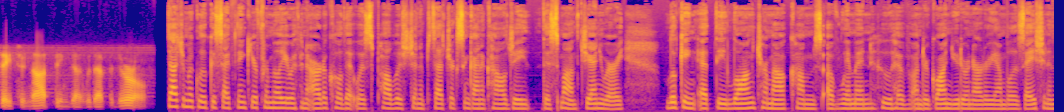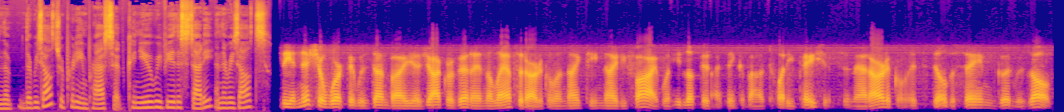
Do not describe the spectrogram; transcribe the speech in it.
States are not being done with epidural. Dr. McLucas, I think you're familiar with an article that was published in Obstetrics and Gynecology this month, January, looking at the long term outcomes of women who have undergone uterine artery embolization, and the, the results were pretty impressive. Can you review the study and the results? The initial work that was done by uh, Jacques Ravina in the Lancet article in 1995, when he looked at, I think, about 20 patients in that article, it's still the same good results.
